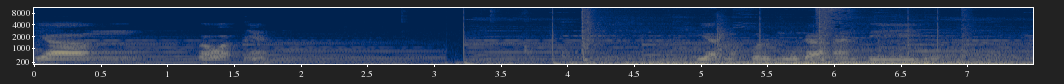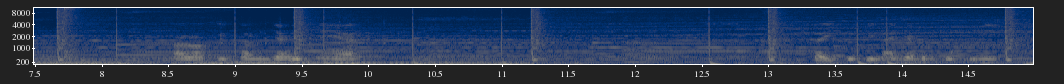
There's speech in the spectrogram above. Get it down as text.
yang bawahnya. Biar mempermudah nanti kalau kita menjahitnya ya. Kita ikutin aja bentuk ini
